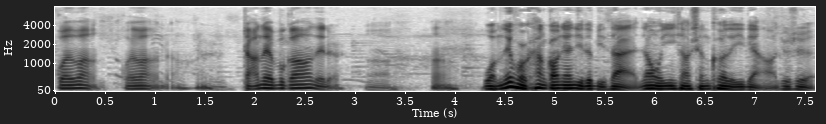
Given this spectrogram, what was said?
观望 观望，着？长得也不高那阵儿。啊啊！我们那会儿看高年级的比赛，让我印象深刻的一点啊，就是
